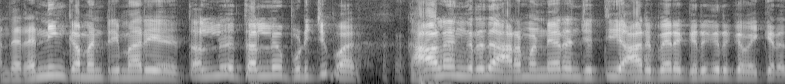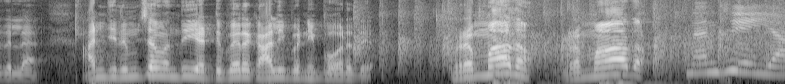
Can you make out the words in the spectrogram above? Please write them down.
அந்த ரன்னிங் கமெண்ட்ரி மாதிரி தள்ளு தள்ளு பிடிச்சி பார். காலங்கிறது அரை மணி நேரம் சுற்றி ஆறு பேரை கிறுகிறுக்க வைக்கிறது இல்ல அஞ்சு நிமிஷம் வந்து எட்டு பேரை காலி பண்ணி போகிறது பிரமாதம் பிரமாதம். நன்றி ஐயா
